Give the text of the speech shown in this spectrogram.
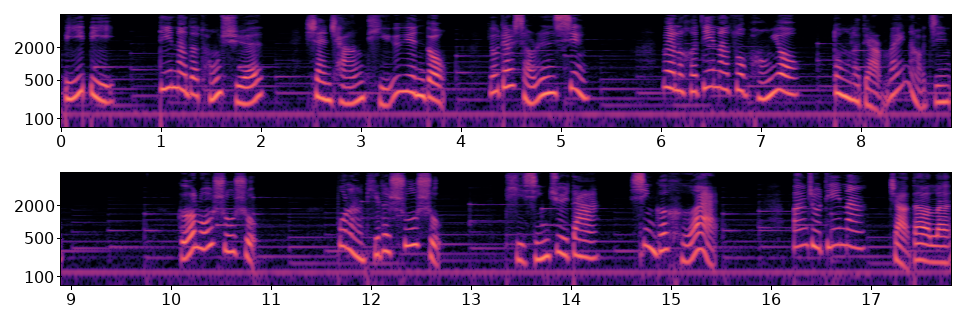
比比，蒂娜的同学。擅长体育运动，有点小任性，为了和蒂娜做朋友，动了点歪脑筋。格罗叔叔，布朗提的叔叔，体型巨大，性格和蔼，帮助蒂娜找到了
